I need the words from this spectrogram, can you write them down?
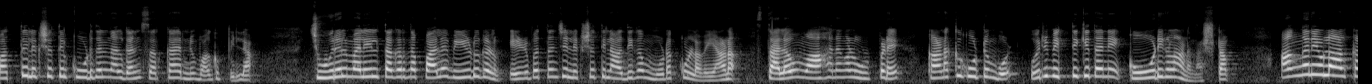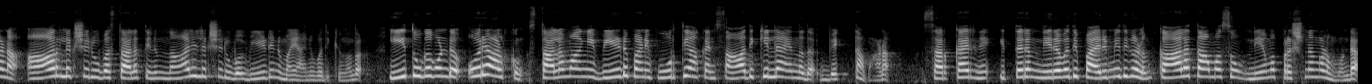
പത്ത് ലക്ഷത്തിൽ കൂടുതൽ നൽകാൻ സർക്കാരിന് വകുപ്പില്ല. ചൂരൽമലയിൽ തകർന്ന പല വീടുകളും എഴുപത്തഞ്ച് ലക്ഷത്തിലധികം മുടക്കുള്ളവയാണ്. സ്ഥലവും വാഹനങ്ങളും ഉൾപ്പെടെ കണക്ക് കൂട്ടുമ്പോൾ ഒരു വ്യക്തിക്ക് തന്നെ കോടികളാണ് നഷ്ടം. അങ്ങനെയുള്ള ആൾക്കാണ് ആറ് ലക്ഷം രൂപ സ്ഥലത്തിനും നാല് ലക്ഷം രൂപ വീടിനുമായി അനുവദിക്കുന്നത്. ഈ തുക കൊണ്ട് ഒരാൾക്കും സ്ഥലം വാങ്ങി വീട് പണി പൂർത്തിയാക്കാൻ സാധിക്കില്ല എന്നത് വ്യക്തമാണ്. സർക്കാരിന് ഇത്തരം നിരവധി പരിമിതികളും കാലതാമസവും നിയമപ്രശ്നങ്ങളുമുണ്ട്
